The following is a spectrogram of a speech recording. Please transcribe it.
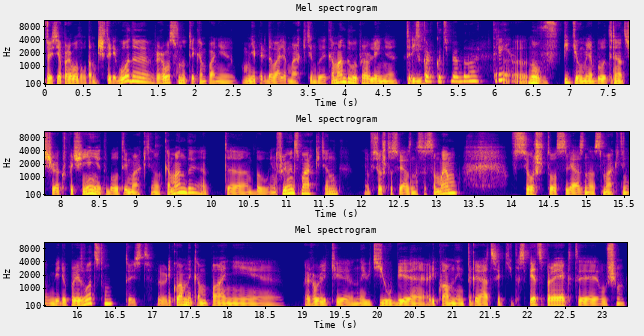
то есть я проработал там 4 года, рос внутри компании, мне передавали маркетинговые команды в управление. Три. Сколько у тебя было? Три? Ну, в пике у меня было 13 человек в подчинении, это было три маркетинговых команды. Это был инфлюенс-маркетинг, все, что связано с SMM, все, что связано с маркетингом, видеопроизводством, то есть рекламные кампании, ролики на YouTube, рекламные интеграции, какие-то спецпроекты, в общем,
